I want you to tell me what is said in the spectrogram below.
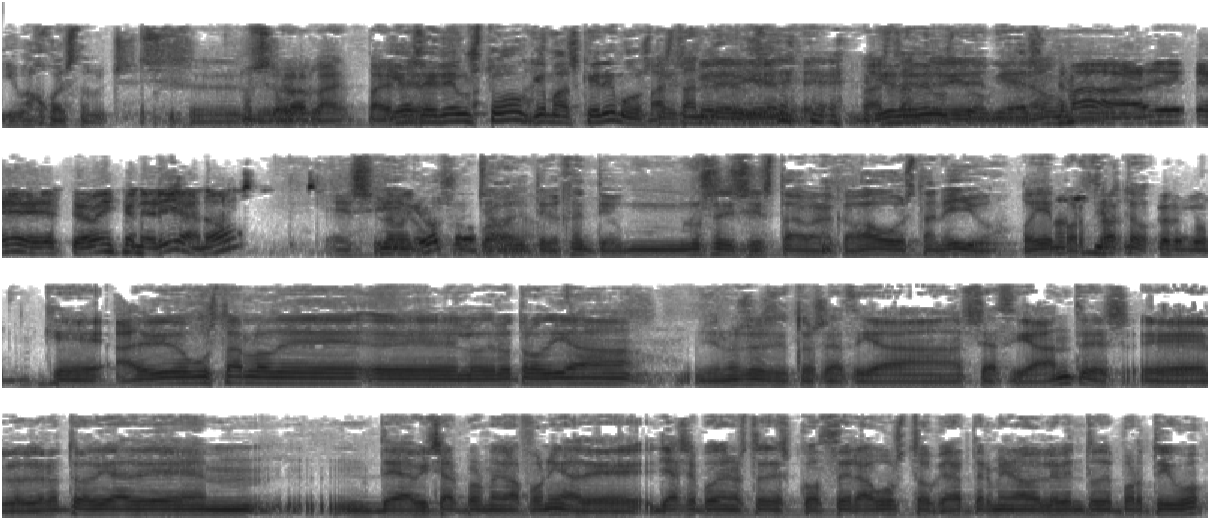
y bajo esta noche. Y es de Deusto, ¿qué más queremos? Bastante es que, evidente. Y es de Deusto, es como... Ah, eh, eh, estudiaba ingeniería, ¿no? Eh, sí, no, es un chaval inteligente. Mm, no sé si está acabado o está en ello. Oye, por cierto, que ha debido gustar lo de eh, lo del otro día. Yo no sé si esto se hacía se hacía antes. Eh, lo del otro día de, mm, de avisar por megafonía, de ya se pueden ustedes cocer a gusto que ha terminado el evento deportivo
